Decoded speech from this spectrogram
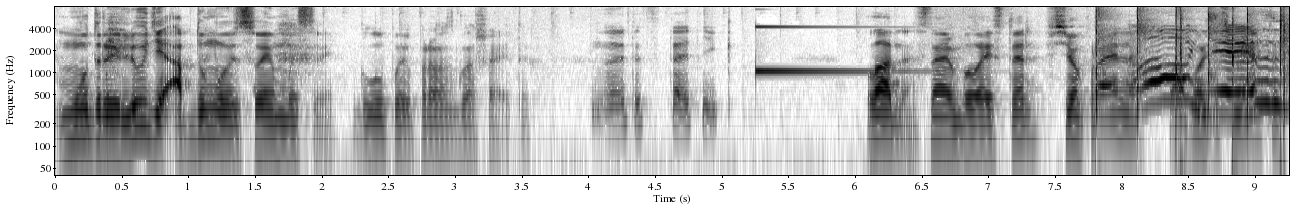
Мудрые люди обдумывают свои мысли, глупые провозглашают их. Ну это цитатник. Ладно, с нами была Эстер. Все правильно. О, Аплодисменты. yes!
